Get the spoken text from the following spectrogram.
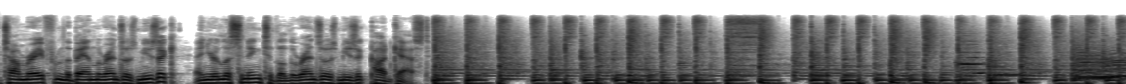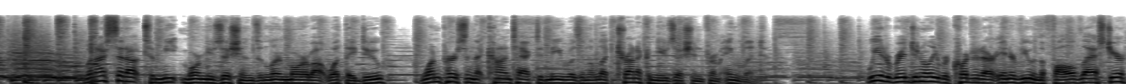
Tom Ray from the band Lorenzo's Music, and you're listening to the Lorenzo's Music Podcast. When I set out to meet more musicians and learn more about what they do, one person that contacted me was an electronica musician from England. We had originally recorded our interview in the fall of last year,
